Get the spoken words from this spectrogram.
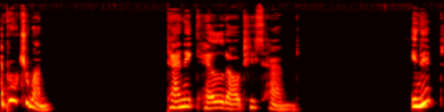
I brought you one. Tannic held out his hand. In it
